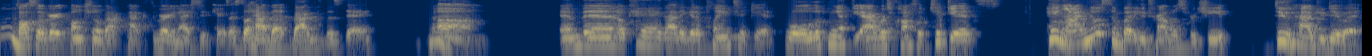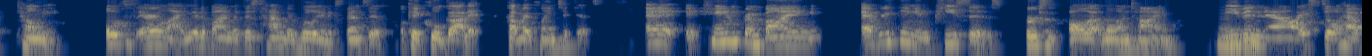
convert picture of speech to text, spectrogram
Hmm. It's also a very functional backpack. It's a very nice suitcase. I still have that bag to this day. Nice. Um, and then okay, I got to get a plane ticket. Well, looking at the average cost of tickets, hang on, I know somebody who travels for cheap. Dude, how'd you do it? Tell me oh, it's this airline. You got to buy them at this time. They're really inexpensive. Okay, cool. Got it. Got my plane tickets. And it, it came from buying everything in pieces versus all at one time. Mm-hmm. Even now, I still have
